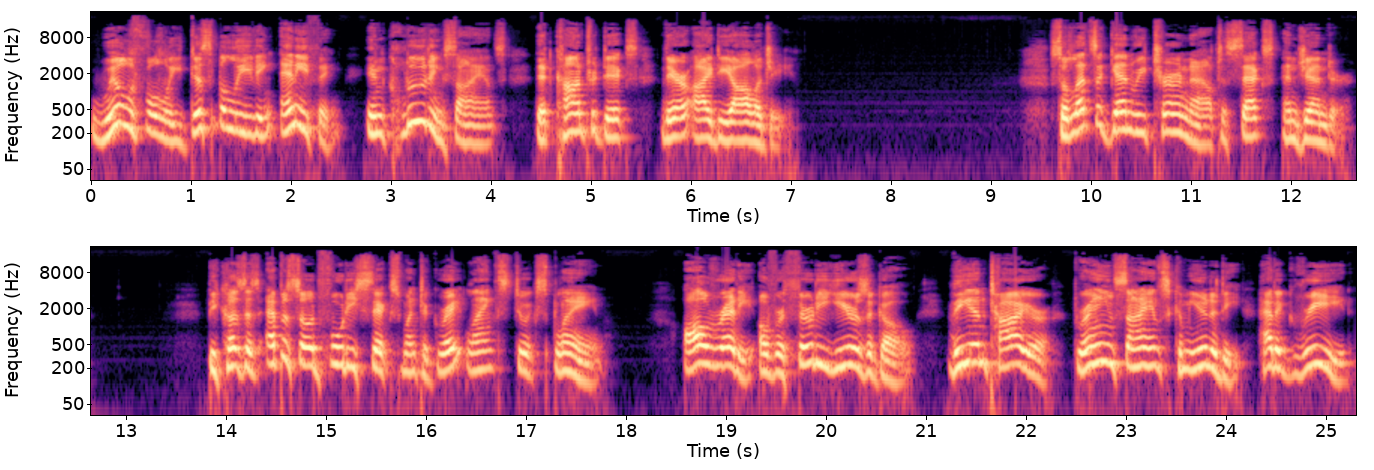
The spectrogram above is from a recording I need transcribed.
willfully disbelieving anything, including science, that contradicts their ideology? So let's again return now to sex and gender because as episode 46 went to great lengths to explain, already over 30 years ago, the entire brain science community had agreed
